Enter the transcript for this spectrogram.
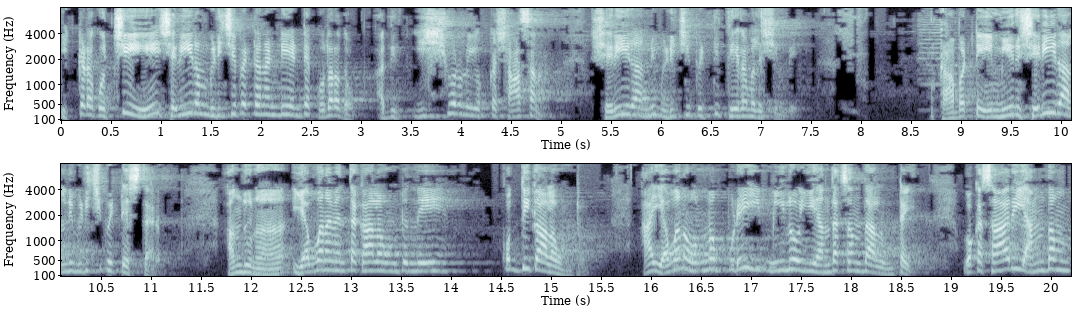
ఇక్కడికి వచ్చి శరీరం విడిచిపెట్టనండి అంటే కుదరదు. అది ఈశ్వరుని యొక్క శాసనం. శరీరాన్ని విడిచిపెట్టి తీరవలసింది. కాబట్టి మీరు శరీరాల్ని విడిచిపెట్టేస్తారు. అందున యవ్వనం ఎంతకాలం ఉంటుంది? కొద్ది కాలం ఉంటుంది. ఆ యవ్వనం ఉన్నప్పుడే ఈ- మీలో ఈ అందచందాలు ఉంటాయి. ఒకసారి అందం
